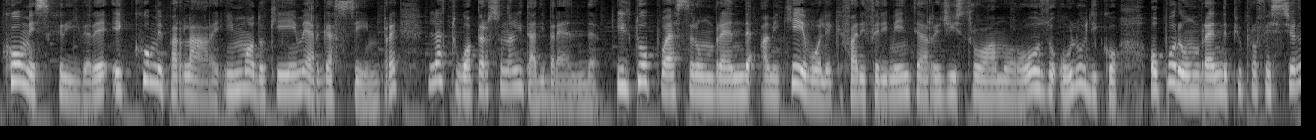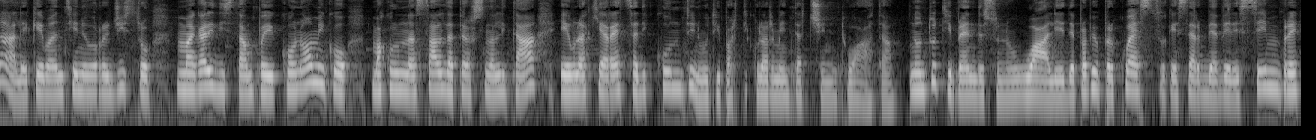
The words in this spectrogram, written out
come scrivere e come parlare in modo che emerga sempre la tua personalità di brand. Il tuo può essere un brand amichevole che fa riferimenti al registro amoroso o ludico, oppure un brand più professionale che mantiene un registro magari di stampo economico ma con una salda personalità e una chiarezza di contenuti particolarmente accentuata. Non tutti i brand sono uguali ed è proprio per questo che serve avere sempre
